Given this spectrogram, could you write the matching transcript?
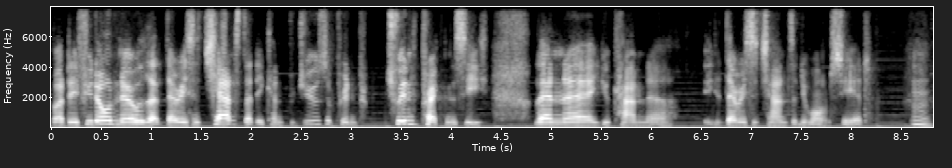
But if you don't know that there is a chance that it can produce a twin pregnancy, then uh, you can. Uh, there is a chance that you won't see it. Mm.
